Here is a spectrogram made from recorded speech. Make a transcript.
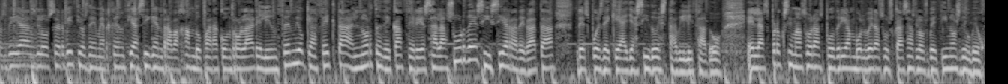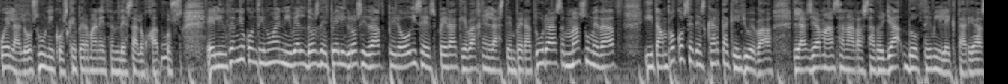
Buenos días. Los servicios de emergencia siguen trabajando para controlar el incendio que afecta al norte de Cáceres, a las Urdes y Sierra de Gata, después de que haya sido estabilizado. En las próximas horas podrían volver a sus casas los vecinos de Ovejuela, los únicos que permanecen desalojados. El incendio continúa en nivel 2 de peligrosidad, pero hoy se espera que bajen las temperaturas, más humedad y tampoco se descarta que llueva. Las llamas han arrasado ya 12.000 hectáreas.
